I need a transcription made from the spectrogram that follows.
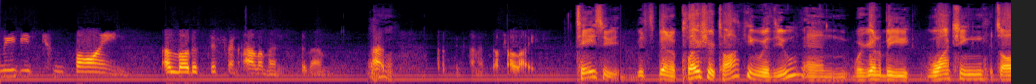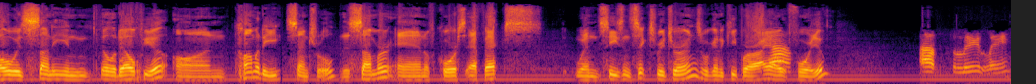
movies combine a lot of different elements to them. That's, Oh. that's the kind of stuff I like. Thesy, it's been a pleasure talking with you, and we're going to be watching It's Always Sunny in Philadelphia on Comedy Central this summer, and of course FX when season six returns. We're going to keep our eye Yeah. out for you, Absolutely.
